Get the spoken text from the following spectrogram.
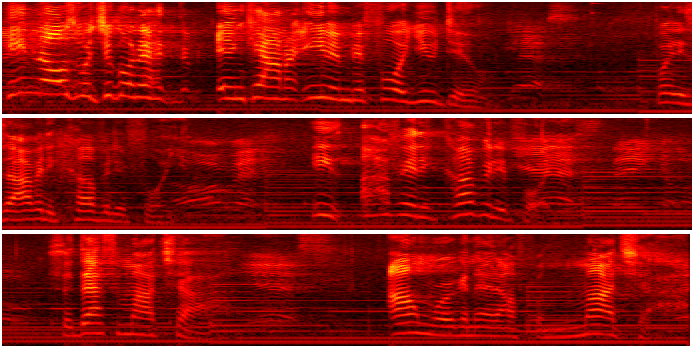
He thank knows what you're going to encounter even before you do. Yes. But He's already covered it for you. Already. He's already covered it for Yes. Thank you, Lord. So that's my child. Yes. I'm working that out for my child.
